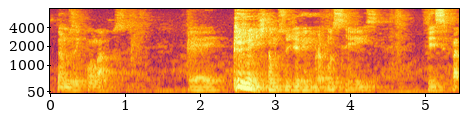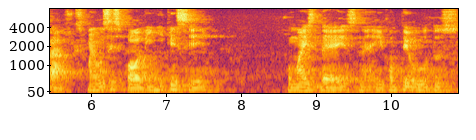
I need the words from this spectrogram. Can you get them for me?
estamos em colapso. É, estamos sugerindo para vocês esses parágrafos, mas vocês podem enriquecer com mais ideias né, e conteúdos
